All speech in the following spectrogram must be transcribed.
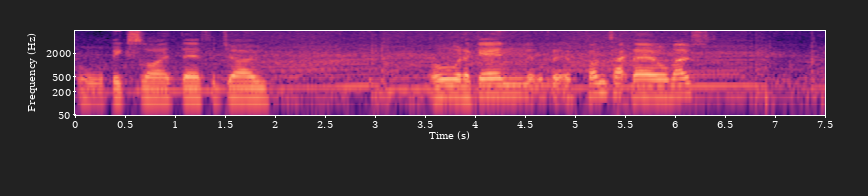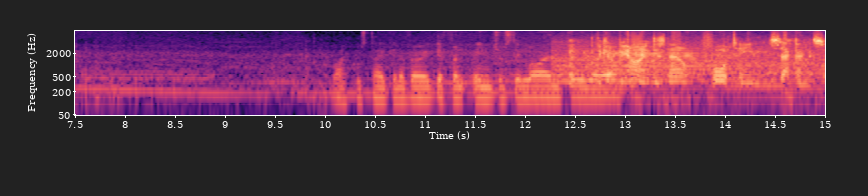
Oh, big slide there for Joan. Oh, and again, a little bit of contact there almost. Michael's taken a very different, interesting line through The gap behind is now 14 seconds.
